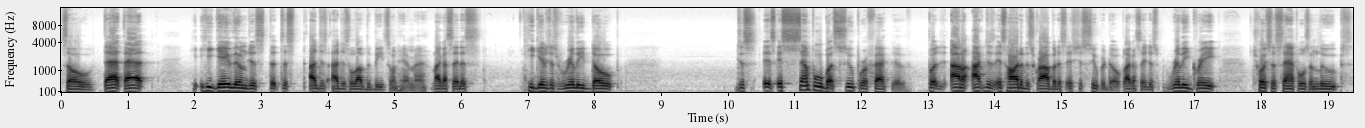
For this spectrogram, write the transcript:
So that that he gave them just the, just I just I just love the beats on him, man. Like I said, it's he gives just really dope. Just it's it's simple but super effective. But I don't I just it's hard to describe, but it's it's just super dope. Like I said, just really great choice of samples and loops.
